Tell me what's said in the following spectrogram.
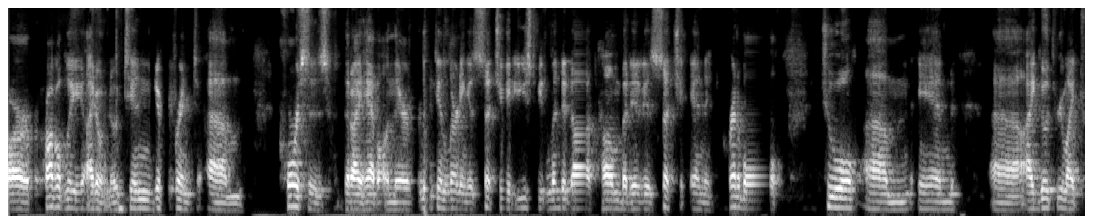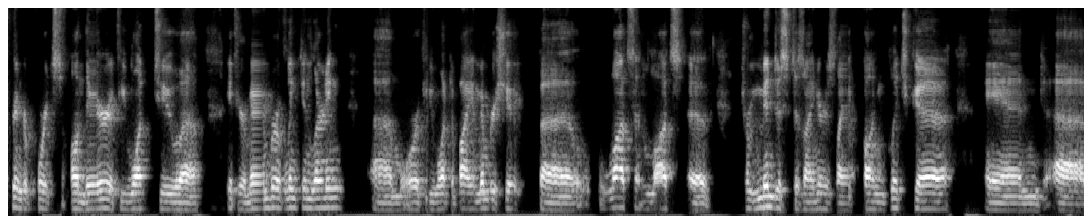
are probably i don't know 10 different um, courses that I have on there. LinkedIn Learning is such a, it used to be lynda.com, but it is such an incredible tool. Um, and Uh, I go through my trend reports on there. If you want to, uh, if you're a member of LinkedIn Learning, um, or if you want to buy a membership, uh, lots and lots of tremendous designers like Von Glitschka, and uh,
